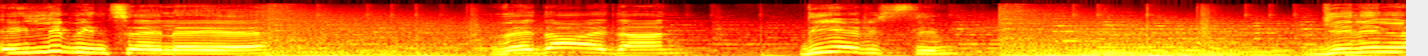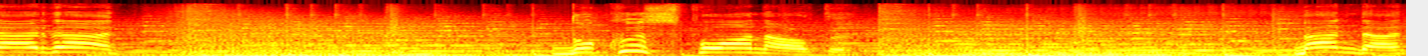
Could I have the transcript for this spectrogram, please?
50 bin TL'ye veda eden diğer isim gelinlerden 9 puan aldı. Benden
